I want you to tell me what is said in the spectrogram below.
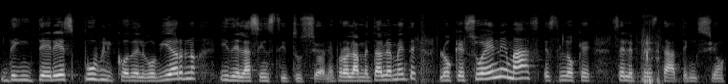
de interés público del gobierno y de las instituciones. Pero lamentablemente lo que suene más es lo que se le presta atención.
